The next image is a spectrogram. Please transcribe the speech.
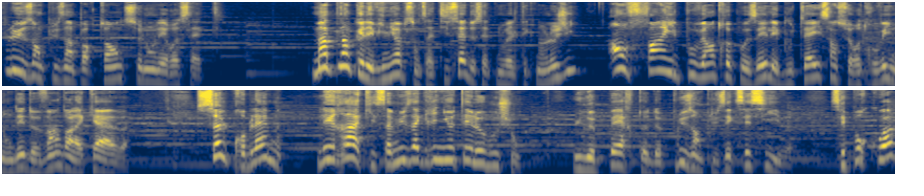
plus en plus importante selon les recettes. Maintenant que les vignobles sont satisfaits de cette nouvelle technologie, enfin ils pouvaient entreposer les bouteilles sans se retrouver inondés de vin dans la cave. Seul problème, les rats qui s'amusent à grignoter le bouchon. Une perte de plus en plus excessive. C'est pourquoi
